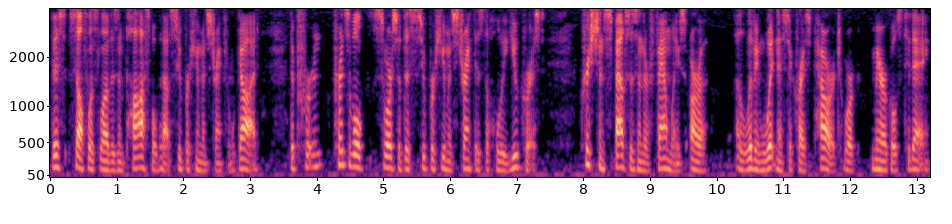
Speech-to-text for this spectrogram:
This selfless love is impossible without superhuman strength from God. The pr- principal source of this superhuman strength is the Holy Eucharist. Christian spouses and their families are a, a living witness to Christ's power to work miracles today.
